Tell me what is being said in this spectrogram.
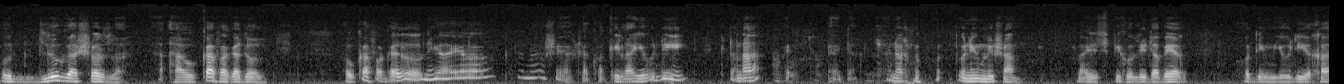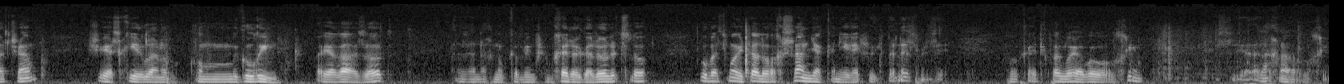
הוא דלוגה שוזלה, האוכף הגדול. האוכף הגדול נהיה עיירה קטנה שעכשיו כבר קהילה יהודית, קטנה, הייתה. אנחנו פונים לשם. אולי הספיקו לדבר עוד עם יהודי אחד שם, שיזכיר לנו מקום מגורים בעיירה הזאת. אז אנחנו מקבלים שם חדר גדול אצלו. הוא בעצמו הייתה לו אכסניה כנראה שהוא התפרנס מזה. אבל כעת כבר לא יבואו אורחים, אז אנחנו האורחים.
